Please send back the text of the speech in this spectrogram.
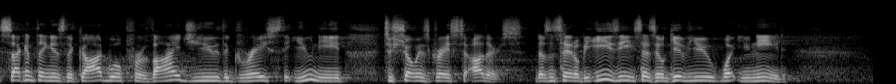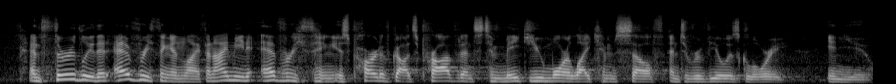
Second thing is that God will provide you the grace that you need to show His grace to others. It doesn't say it'll be easy, He says He'll give you what you need. And thirdly, that everything in life, and I mean everything, is part of God's providence to make you more like Himself and to reveal His glory in you.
